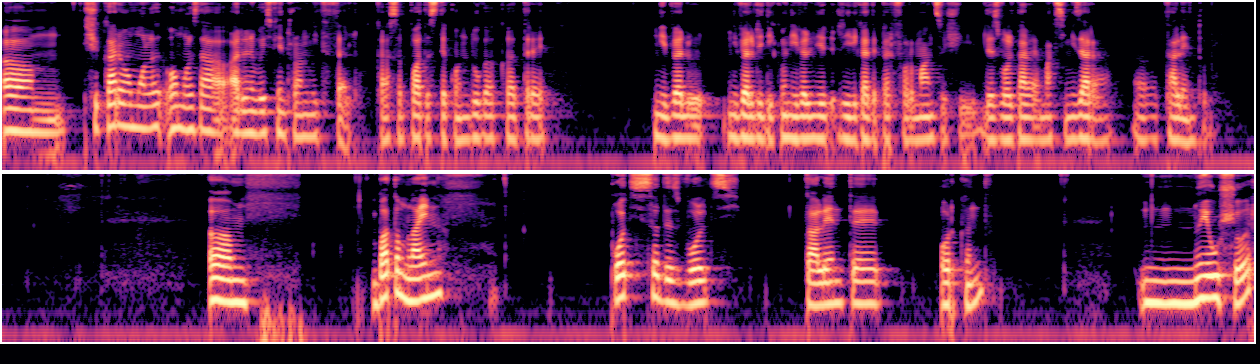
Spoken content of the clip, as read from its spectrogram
um, și care omul, omul ăsta are nevoie să fie într-un anumit fel ca să poată să te conducă către nivelul, nivel ridic, un nivel ridicat de performanță și dezvoltarea, maximizarea uh, talentului. Um, bottom line, poți să dezvolți talente oricând. Nu e ușor,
